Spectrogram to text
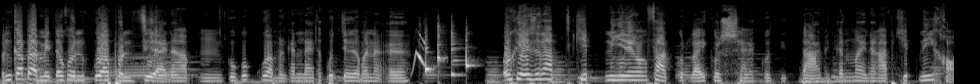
มันก็แบบมีแต่คนกลัวผลเสือนะครับอืมกูก็กลัวเหมือนกันแหละถ้ากูเจอมันอะเออโอเคสำหรับคลิปนี้นะครับฝากกดไลค์กดแชร์กดติดตามกันหน่อยนะครับคลิปนี้ขอ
